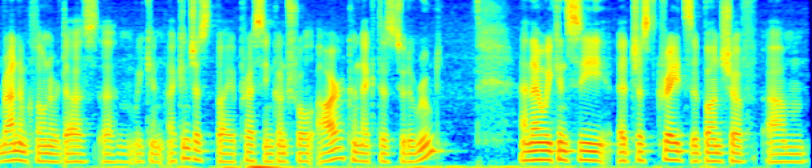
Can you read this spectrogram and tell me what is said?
random cloner does, um, we can I can just by pressing Control R connect this to the root, and then we can see it just creates a bunch of um,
